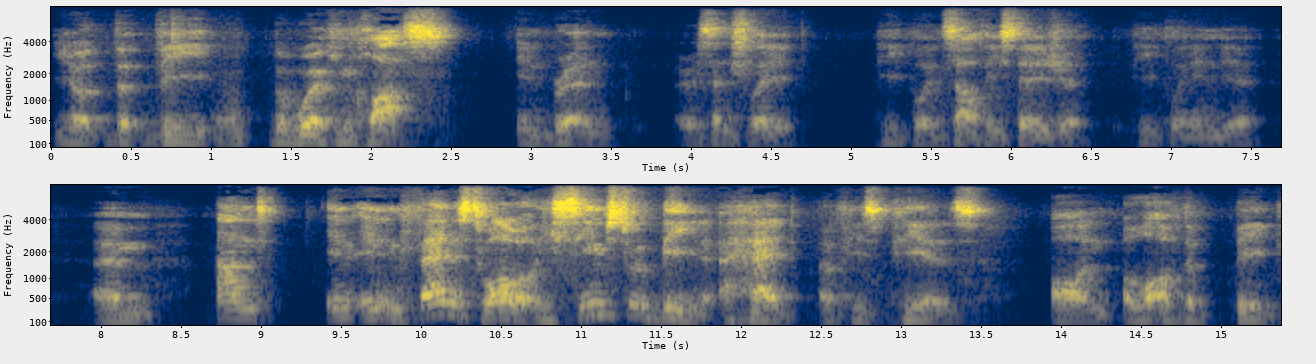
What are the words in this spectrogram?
you know the the, the working class in Britain are essentially people in Southeast Asia people in India um, and in, in, in fairness to Orwell he seems to have been ahead of his peers on a lot of the big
